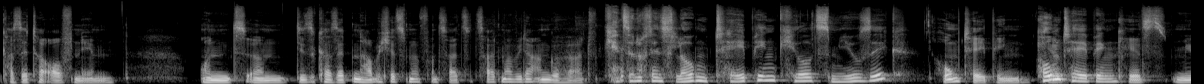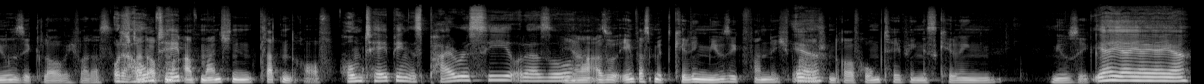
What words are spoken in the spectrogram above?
Kassette aufnehmen. Und ähm, diese Kassetten habe ich jetzt mir von Zeit zu Zeit mal wieder angehört. Kennst du noch den Slogan Taping kills music? Home-Taping. Home-Taping. Kills Music, glaube ich, war das. Oder Stand auf, Home-Tape- auf manchen Platten drauf. Home-Taping ist Piracy oder so? Ja, also irgendwas mit Killing Music fand ich, war Ja. da schon drauf. Home-Taping ist Killing Music. ja, ja, ja, ja, ja.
